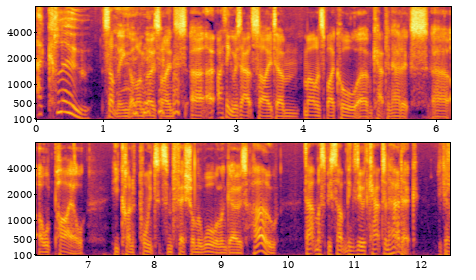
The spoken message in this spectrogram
a clue. Something along those lines. Uh, I I think it was outside um, Marlinspike Hall, um, Captain Haddock's uh, old pile. He kind of points at some fish on the wall and goes, "Ho, that must be something to do with Captain Haddock." You go,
